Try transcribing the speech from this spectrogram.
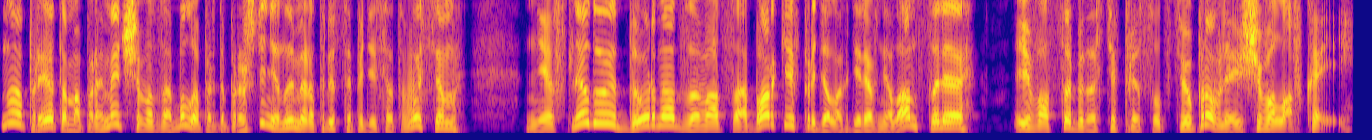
но при этом опрометчиво забыл о предупреждении номера 358 «Не следует дурно отзываться о барке в пределах деревни Ланцеля и в особенности в присутствии управляющего лавкой».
